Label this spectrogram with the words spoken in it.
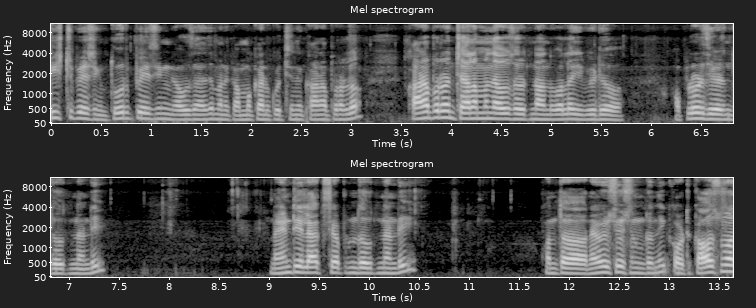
east facing tour facing house అనేది మనకి అమ్మకానికి వచ్చింది కానాపురంలో కానాపురం చాలామంది హౌస్ అవుతుంది అందువల్ల ఈ వీడియో అప్లోడ్ చేయడం జరుగుతుందండి. నైంటీ ల్యాక్స్ చెప్పడం జరుగుతుందండి. కొంత నెగోషియేషన్ ఉంటుంది. కాబట్టి కావాల్సిన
